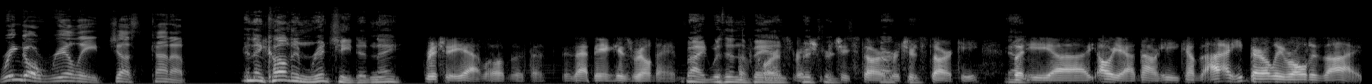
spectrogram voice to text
Ringo really just kind of. And they called him Richie, didn't they? Richie, yeah, well, the, the, that being his real name. Right within the of band, course, Rich, Richard Richard Star, Starkey. Richard Starkey. Yeah. But he, uh, oh yeah, no, he comes. I, he barely rolled his eyes,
